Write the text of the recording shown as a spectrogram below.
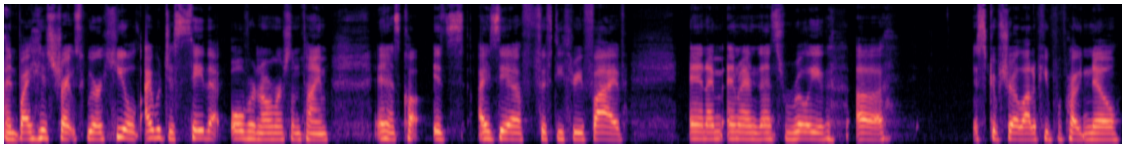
and by his stripes we are healed. I would just say that over and over sometime. And it's called it's Isaiah 53 5. And I'm and that's really uh, scripture a lot of people probably know.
